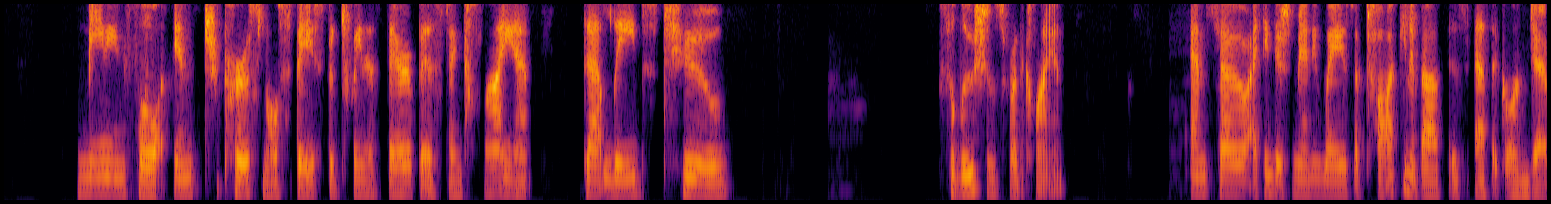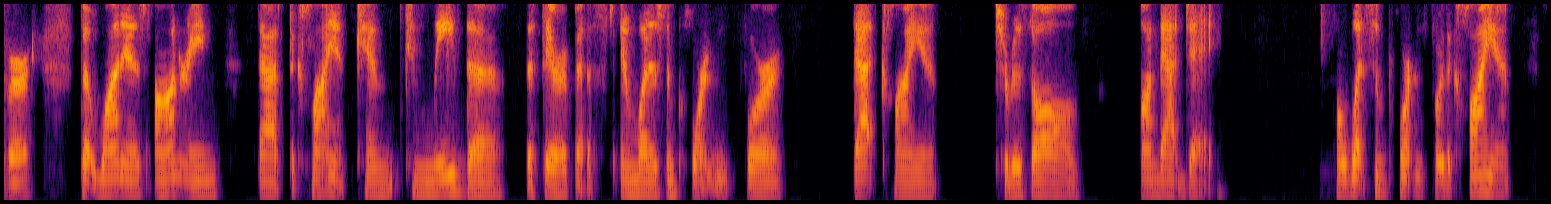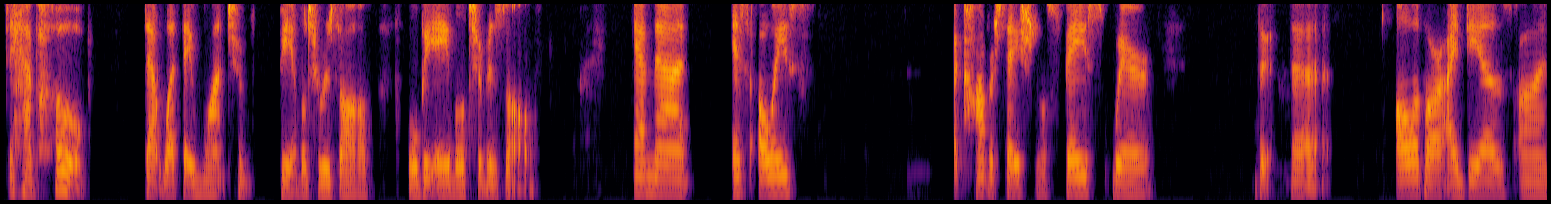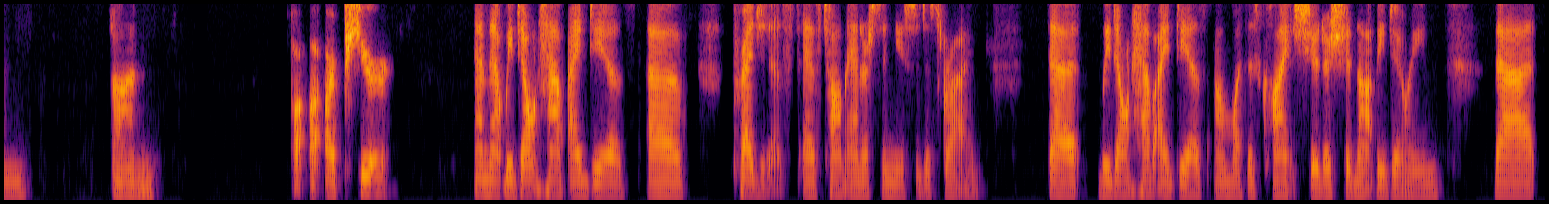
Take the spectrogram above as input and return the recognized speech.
meaningful interpersonal space between a therapist and client that leads to solutions for the client. And so i think there's many ways of talking about this ethical endeavor but one is honoring that the client can can lead the the therapist and what is important for that client to resolve on that day or what's important for the client to have hope that what they want to be able to resolve will be able to resolve. And that it's always a conversational space where the the all of our ideas on on are, are pure and that we don't have ideas of prejudice as Tom Andersen used to describe that we don't have ideas on what this client should or should not be doing that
